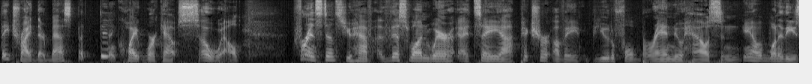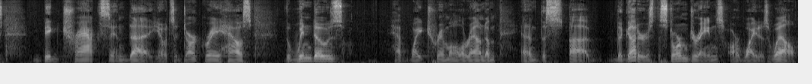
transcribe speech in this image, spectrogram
they tried their best, but didn't quite work out so well. For instance, you have this one where it's a uh, picture of a beautiful brand new house, and you know one of these big tracks, and uh, you know it's a dark gray house. The windows have white trim all around them, and the uh, the gutters, the storm drains, are white as well.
